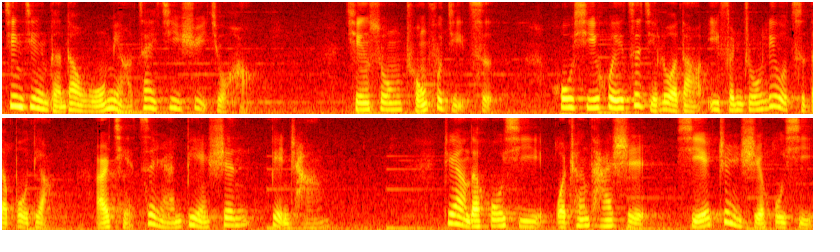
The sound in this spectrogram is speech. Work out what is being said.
静静等到五秒再继续就好，轻松重复几次，呼吸会自己落到一分钟六次的步调，而且自然变深变长。这样的呼吸我称它是谐振式呼吸，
